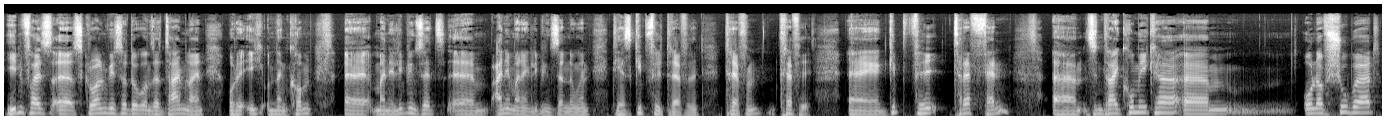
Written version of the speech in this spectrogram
Jedenfalls äh, scrollen wir so durch unsere Timeline oder ich und dann kommt äh, meine Lieblings äh, eine meiner Lieblingssendungen, die heißt Gipfeltreffen, Treffen, Treffel, äh, Gipfeltreffen, äh, sind drei Komiker, ähm, Olaf Schubert,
